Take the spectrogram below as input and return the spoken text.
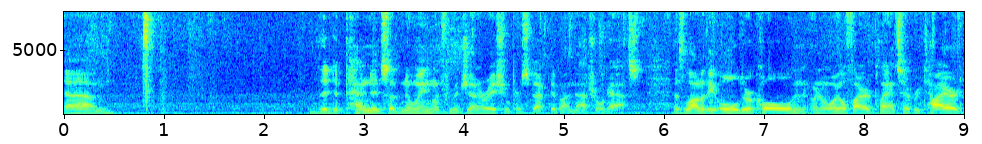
um, the dependence of New England from a generation perspective on natural gas. As a lot of the older coal and, and oil-fired plants have retired,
